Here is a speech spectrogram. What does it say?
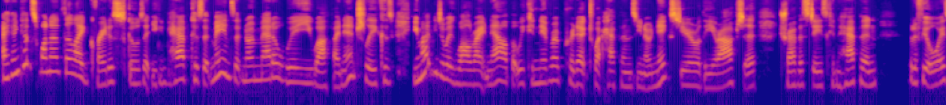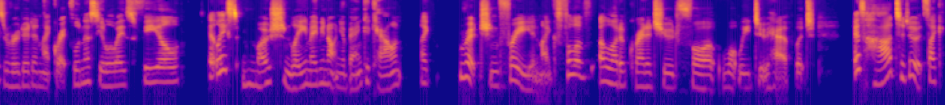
I think it's one of the like greatest skills that you can have because it means that no matter where you are financially, because you might be doing well right now, but we can never predict what happens, you know, next year or the year after. Travesties can happen. But if you're always rooted in like gratefulness, you'll always feel, at least emotionally, maybe not in your bank account, like rich and free and like full of a lot of gratitude for what we do have, which is hard to do. It's like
